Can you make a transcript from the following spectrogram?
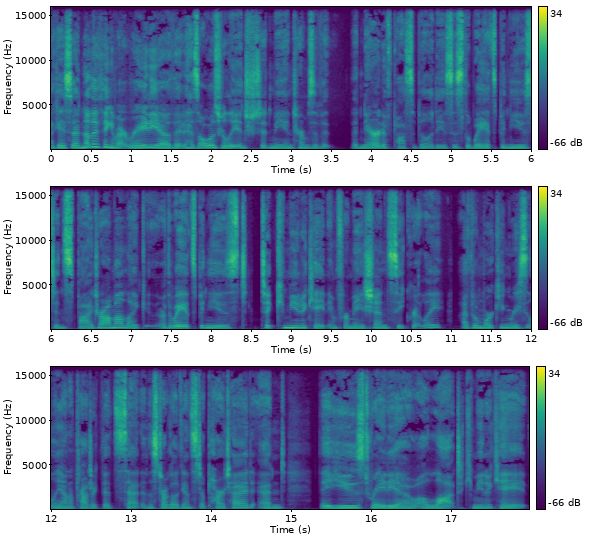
okay, so another thing about radio that has always really interested me in terms of it, the narrative possibilities is the way it's been used in spy drama, like, or the way it's been used to communicate information secretly. I've been working recently on a project that's set in the struggle against apartheid, and they used radio a lot to communicate.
